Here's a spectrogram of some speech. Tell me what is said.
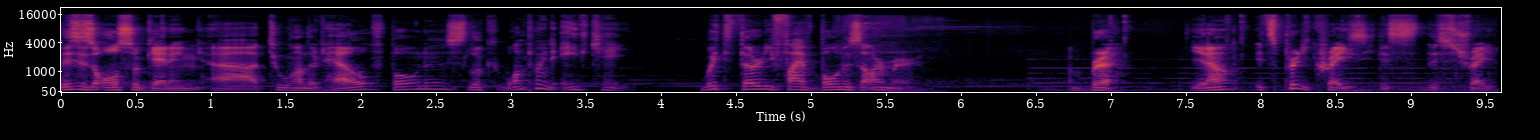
This is also getting uh, 200 health bonus. Look, 1.8k with 35 bonus armor. Bruh, you know it's pretty crazy. This this trait.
